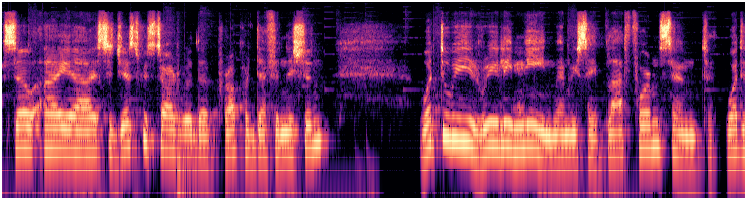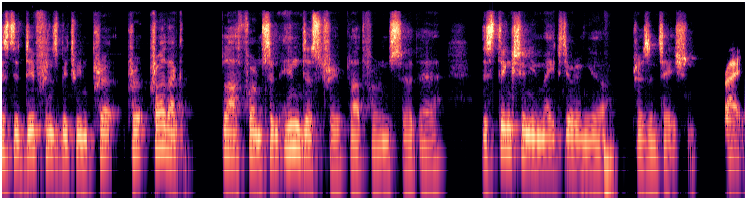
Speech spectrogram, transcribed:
So, I uh, suggest we start with a proper definition. What do we really mean when we say platforms, and what is the difference between pro- pro- product platforms and industry platforms? So, the distinction you made during your presentation. Right.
